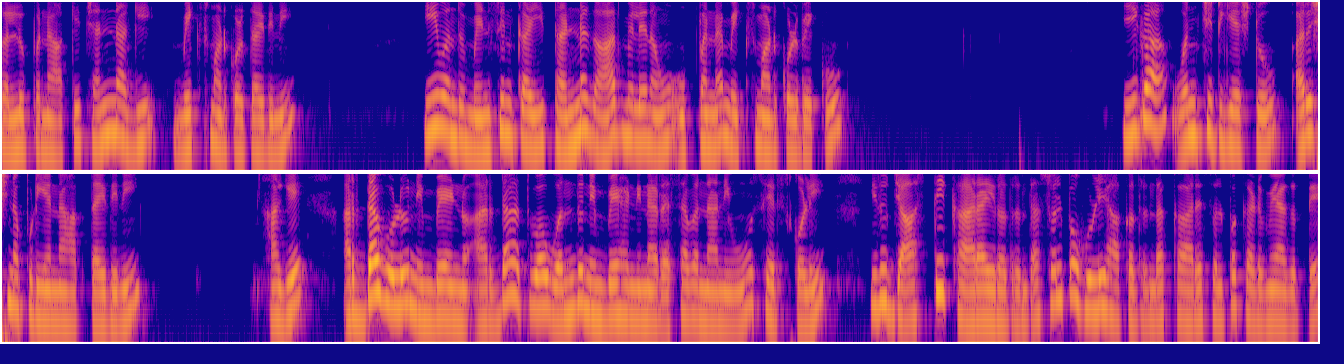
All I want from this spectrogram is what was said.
ಕಲ್ಲುಪ್ಪನ್ನು ಹಾಕಿ ಚೆನ್ನಾಗಿ ಮಿಕ್ಸ್ ಮಾಡ್ಕೊಳ್ತಾ ಇದ್ದೀನಿ. ಈ ಒಂದು ಮೆಣಸಿನಕಾಯಿ ತಣ್ಣಗಾದ ಮೇಲೆ ನಾವು ಉಪ್ಪನ್ನು ಮಿಕ್ಸ್ ಮಾಡಿಕೊಳ್ಬೇಕು. ಈಗ ಒಂದು ಚಿಟಿಗೆಯಷ್ಟು ಅರಿಶಿನ ಪುಡಿಯನ್ನು ಹಾಕ್ತಾಯಿದ್ದೀನಿ ಹಾಗೆ ಅರ್ಧ ಹುಳು ನಿಂಬೆಹಣ್ಣು, ಅರ್ಧ ಅಥವಾ ಒಂದು ನಿಂಬೆಹಣ್ಣಿನ ರಸವನ್ನು ನೀವು ಸೇರಿಸ್ಕೊಳ್ಳಿ. ಇದು ಜಾಸ್ತಿ ಖಾರ ಇರೋದ್ರಿಂದ, ಸ್ವಲ್ಪ ಹುಳಿ ಹಾಕೋದ್ರಿಂದ ಖಾರ ಸ್ವಲ್ಪ ಕಡಿಮೆ ಆಗುತ್ತೆ.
